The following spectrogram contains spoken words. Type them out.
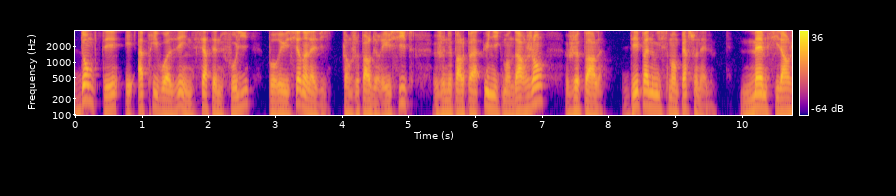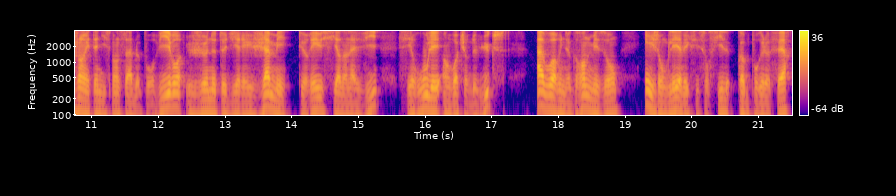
dompter et apprivoiser une certaine folie pour réussir dans la vie. Quand je parle de réussite, je ne parle pas uniquement d'argent, je parle d'épanouissement personnel. Même si l'argent est indispensable pour vivre, je ne te dirai jamais que réussir dans la vie, c'est rouler en voiture de luxe, avoir une grande maison et jongler avec ses sourcils comme pourrait le faire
